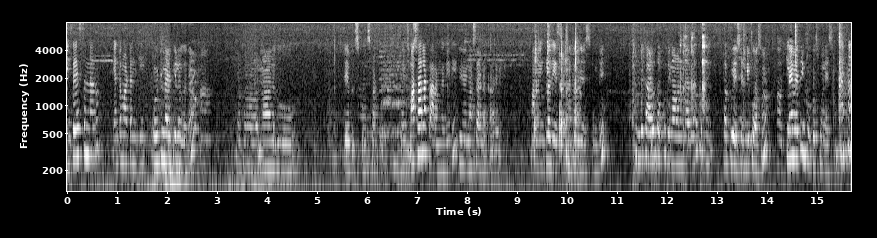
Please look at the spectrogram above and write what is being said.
ఎంత వేస్తున్నారు? ఎంత మటన్కి? ఒకటిన్నర కిలో కదా? ఒక నాలుగు టేబుల్ స్పూన్స్ పడుతుంది. మసాలా కారం కదా ఇది? ఇది మసాలా కారమే. మనం ఇంట్లో చేసుకున్న. చేసుకుంది. అంటే కారం తక్కువ తినాలన్నారు కదా కొంచెం తక్కువ వేసాను మీకోసం. మేమైతే ఇంకొక స్పూన్ వేసుకుంటాం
